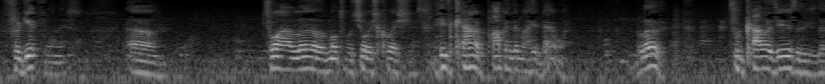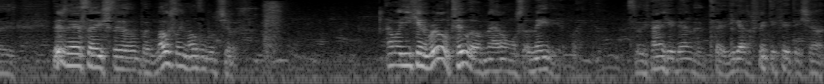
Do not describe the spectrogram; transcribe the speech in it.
Forgetfulness. Um, that's why I love multiple choice questions. It kind of pop into my head, that one. I love it. That's what college is these days. There's essays still, but mostly multiple choice. And well, you can rule two of them out almost immediately. So now you're down to two. You got a 50-50 shot.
